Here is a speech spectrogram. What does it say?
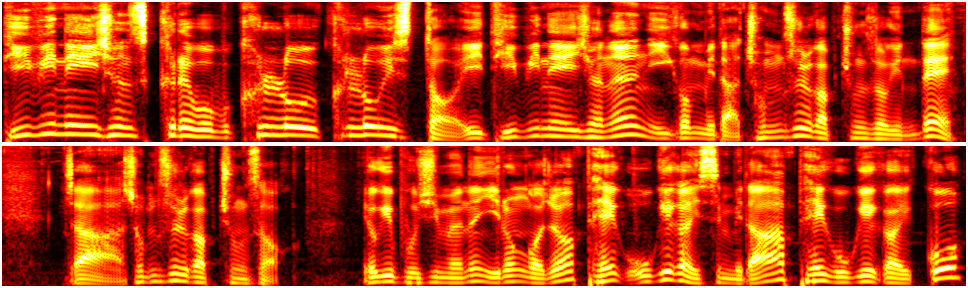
디비네이션 스크랩 오브 클로 클로이스터 이 디비네이션은 이겁니다. 점술 갑충석인데 자, 점술 갑충석 여기 보시면은 이런 거죠. 105개가 있습니다. 105개가 있고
